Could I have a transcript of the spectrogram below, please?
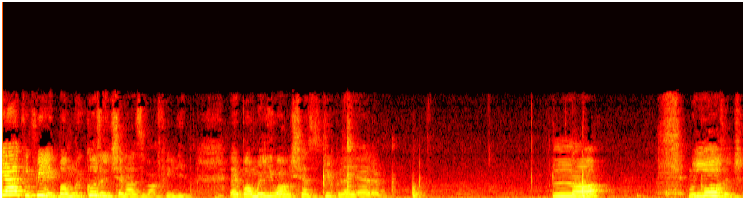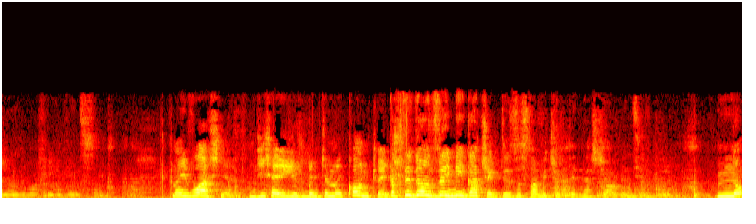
jak Filip, bo mój kuzyn się nazywa Filip. E, Pomyliłam się z G-Playerem. No, Mój I- kuzyn się nazywa Filip, więc... no i właśnie, dzisiaj już będziemy kończyć. To wtedy on zdejmie gacie, gdy zostawicie 15 łapencji w górę. No,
